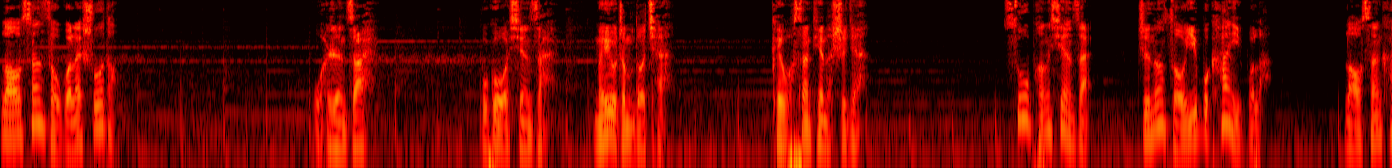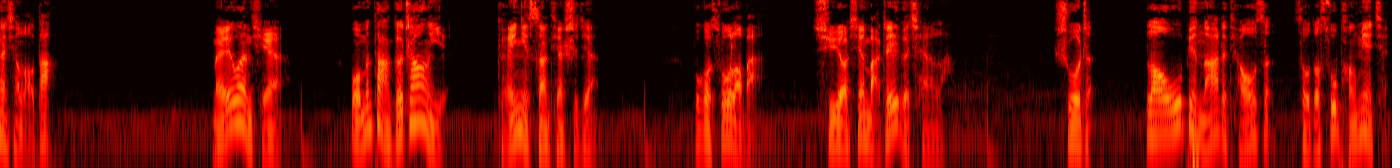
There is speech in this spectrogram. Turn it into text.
老三走过来说道：“我认栽，不过我现在没有这么多钱，给我三天的时间。”苏鹏现在。只能走一步看一步了。老三看向老大，没问题，我们大哥仗义，给你三天时间。不过苏老板需要先把这个签了。说着，老吴便拿着条子走到苏鹏面前。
